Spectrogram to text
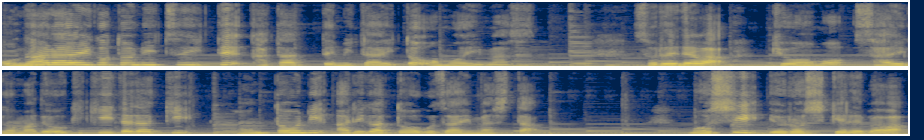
お習い事について語ってみたいと思います。それでは今日も最後までお聴きいただき本当にありがとうございました。もしよろしければ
